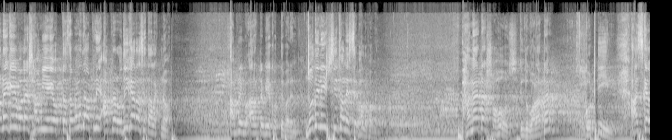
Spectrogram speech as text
অনেকেই বলে স্বামী এই অত্যাচার মানে আপনি, আপনার অধিকার আছে তালাক নেওয়ার। আপনি আর একটা বিয়ে করতে পারেন। যদি নিশ্চিত হন এসছে ভালো পাবেন ভাঙাটা সহজ, কিন্তু গড়াটা কঠিন। আজকাল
